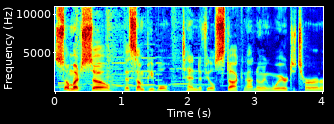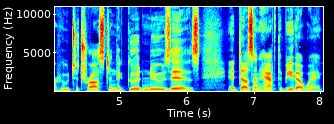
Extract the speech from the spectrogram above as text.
So much so that some people tend to feel stuck not knowing where to turn or who to trust. And the good news is, it doesn't have to be that way.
